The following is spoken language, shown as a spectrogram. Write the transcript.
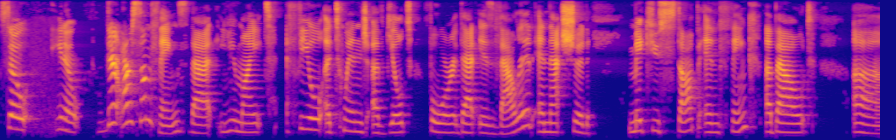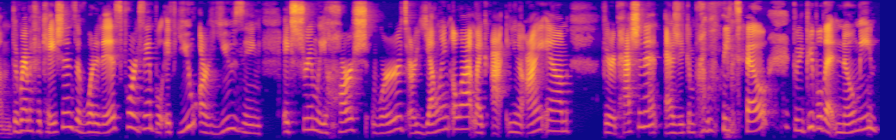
So, you know, there are some things that you might feel a twinge of guilt for that is valid and that should make you stop and think about um, the ramifications of what it is. For example, if you are using extremely harsh words or yelling a lot, like I, you know, I am very passionate, as you can probably tell. People that know me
